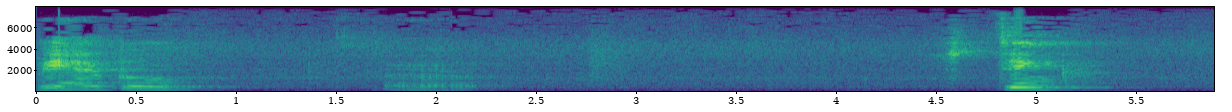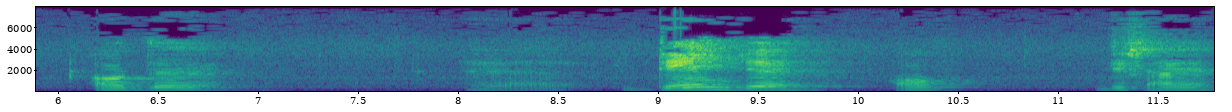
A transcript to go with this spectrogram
we have to uh, think of the danger of desire,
